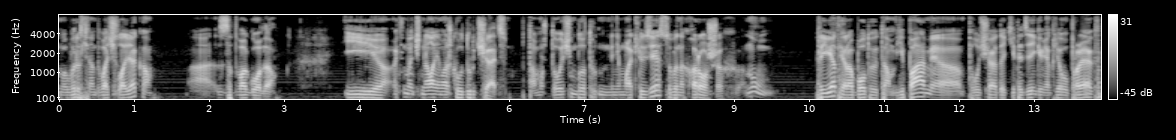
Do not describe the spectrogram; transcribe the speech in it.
мы выросли на два человека а, за два года. И это начинало немножко удурчать, потому что очень было трудно нанимать людей, особенно хороших. Ну, привет, я работаю там в ЕПАМе, получаю какие-то деньги, у меня клевый проект,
